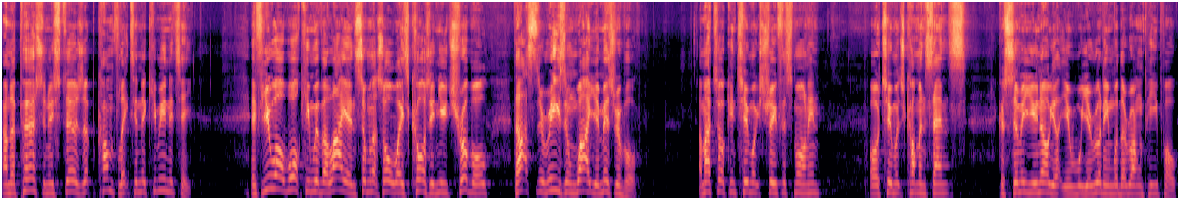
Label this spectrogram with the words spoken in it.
and a person who stirs up conflict in the community. If you are walking with a lion, someone that's always causing you trouble, that's the reason why you're miserable. Am I talking too much truth this morning? Or too much common sense? Because some of you know that you're running with the wrong people.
